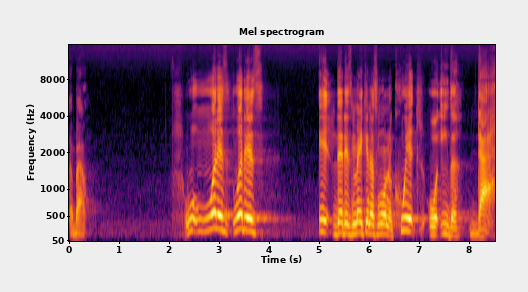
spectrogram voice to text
about? What is, what is it that is making us want to quit or either die?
